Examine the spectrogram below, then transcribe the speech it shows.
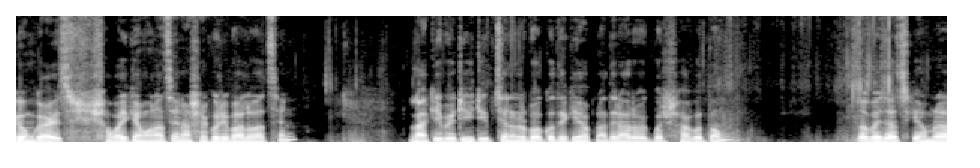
এরকম গাইস সবাই কেমন আছেন? আশা করি ভালো আছেন। লাকি বেট ইউটিউব চ্যানেলের পক্ষ থেকে আপনাদের আরও একবার স্বাগতম। তবে আজকে আমরা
